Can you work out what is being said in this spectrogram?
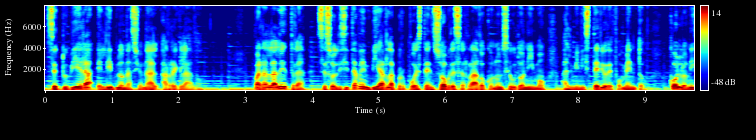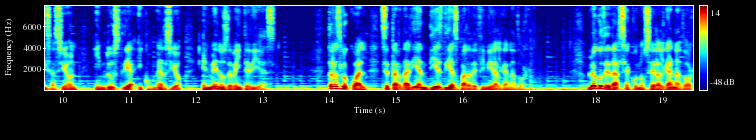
se tuviera el himno nacional arreglado. Para la letra, se solicitaba enviar la propuesta en sobre cerrado con un seudónimo al Ministerio de Fomento, Colonización, Industria y Comercio en menos de 20 días, tras lo cual se tardarían 10 días para definir al ganador. Luego de darse a conocer al ganador,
